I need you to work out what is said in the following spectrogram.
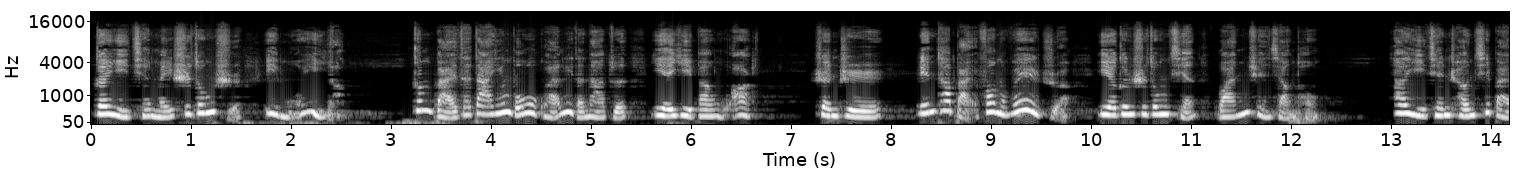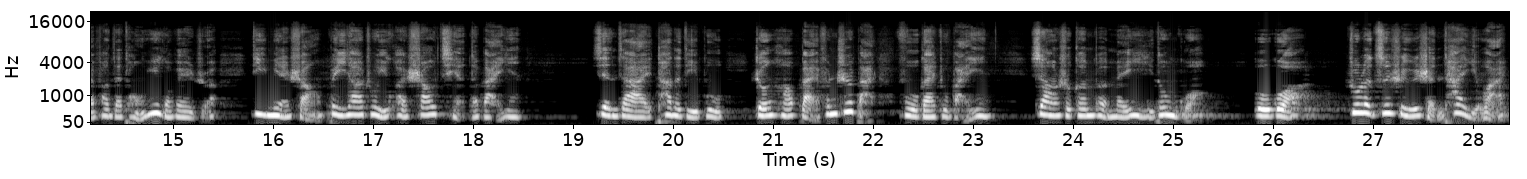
跟以前没失踪时一模一样，跟摆在大英博物馆里的那尊也一般无二，甚至。连他摆放的位置也跟失踪前完全相同。他以前长期摆放在同一个位置，地面上被压出一块稍浅的白印。现在它的底部正好百分之百覆盖住白印，像是根本没移动过。不过，除了姿势与神态以外，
